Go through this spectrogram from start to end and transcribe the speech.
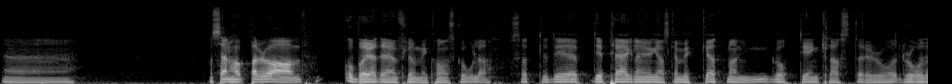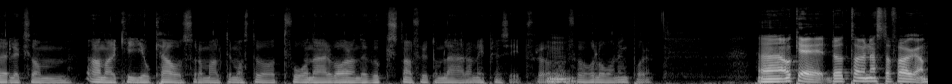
Eh, Och sen hoppar du av. och började en flummig konstskola. Så det, det präglar ju ganska mycket att man gått i en klass där det rå- råder liksom anarki och kaos. Och de alltid måste vara två närvarande vuxna förutom läraren i princip. För att, Mm. för att hålla ordning på det. Eh, Okej, då tar vi nästa fråga.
